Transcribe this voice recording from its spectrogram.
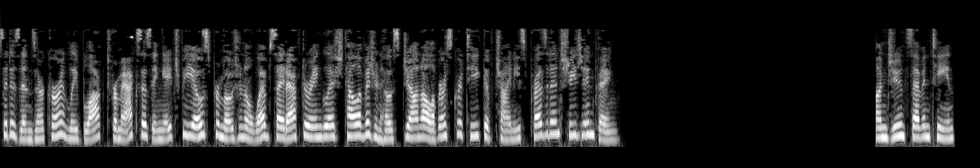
citizens are currently blocked from accessing HBO's promotional website after English television host John Oliver's critique of Chinese President Xi Jinping. On June 17,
